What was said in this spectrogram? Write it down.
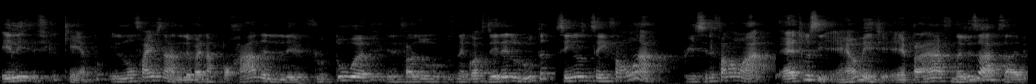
ele fica quieto, ele não faz nada. Ele vai na porrada, ele flutua, ele faz os negócios dele, ele luta sem, sem falar um A. Porque se ele falar um A, é tipo assim, é realmente, é pra finalizar, sabe?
